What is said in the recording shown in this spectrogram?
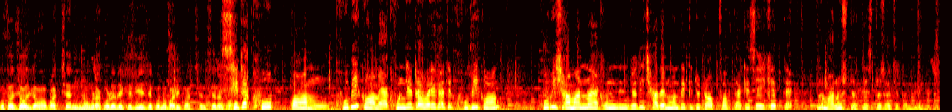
কোথাও জল জমা পাচ্ছেন? নোংরা করে রেখে দিয়ে যে কোনো বাড়ি পাচ্ছেন সেরকম? সেটা খুব কম খুবই কম। এখন যেটা হয়ে গেছে খুবই কম খুবই সামান্য। এখন যদি ছাদের মধ্যে কিছু টপ ফপ থাকে সেই ক্ষেত্রে মানুষ যথেষ্ট সচেতন হয়ে গেছে।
